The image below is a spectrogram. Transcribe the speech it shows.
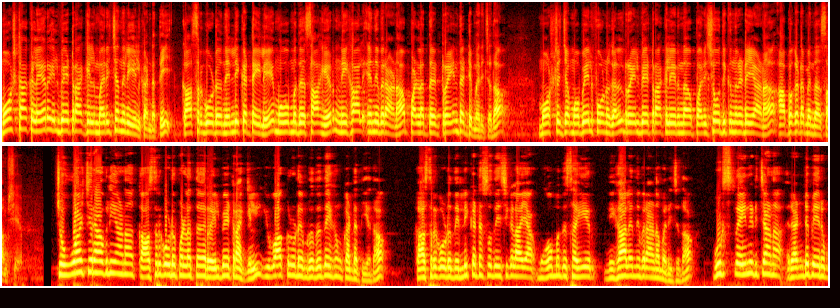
മോഷ്ടാക്കളെ റെയിൽവേ ട്രാക്കിൽ മരിച്ച നിലയിൽ കണ്ടെത്തി. കാസർഗോഡ് നെല്ലിക്കട്ടയിലെ മുഹമ്മദ് സാഹിർ നിഹാൽ എന്നിവരാണ് പള്ളത്ത് ട്രെയിൻ തട്ടി മരിച്ചത്. മോഷ്ടിച്ച മൊബൈൽ ഫോണുകൾ റെയിൽവേ ട്രാക്കിലിരുന്ന് പരിശോധിക്കുന്നതിനിടെയാണ് അപകടമെന്ന് സംശയം. ചൊവ്വാഴ്ച രാവിലെയാണ് കാസർഗോഡ് പള്ളത്ത് റെയിൽവേ ട്രാക്കിൽ യുവാക്കളുടെ മൃതദേഹം കണ്ടെത്തിയത്. കാസർഗോഡ് നെല്ലിക്കട്ട സ്വദേശികളായ മുഹമ്മദ് സഹീർ നിഹാൽ എന്നിവരാണ് മരിച്ചത്. ഗുഡ്സ് ട്രെയിനിടിച്ചാണ് രണ്ടുപേരും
